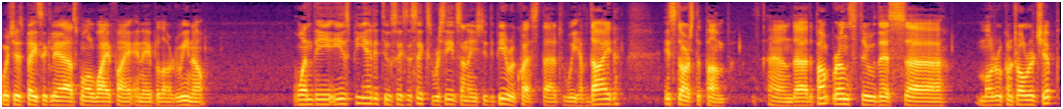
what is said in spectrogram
which is basically a small Wi-Fi enabled Arduino. When the ESP8266 receives an HTTP request that we have died, it starts the pump and uh, the pump runs through this uh, motor controller chip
